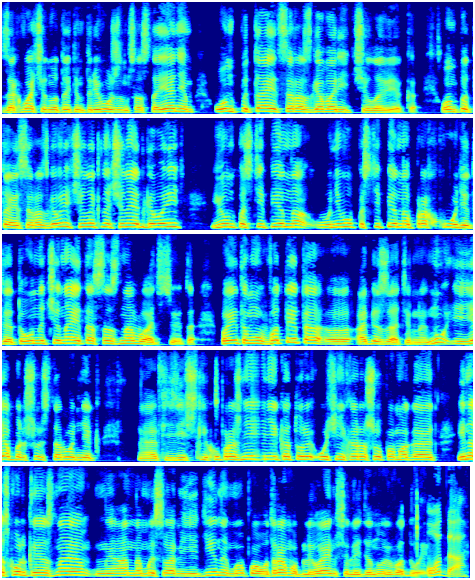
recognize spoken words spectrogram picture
захвачен вот этим тревожным состоянием. Он пытается разговорить человека. Он пытается разговорить, человек начинает говорить, и он постепенно, у него постепенно проходит это, он начинает осознавать все это. Поэтому вот это обязательно. Ну, и я большой сторонник э, физических упражнений, которые очень хорошо помогают. И, насколько я знаю, Анна, мы с вами едины, мы по утрам обливаемся ледяной водой. О, да.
